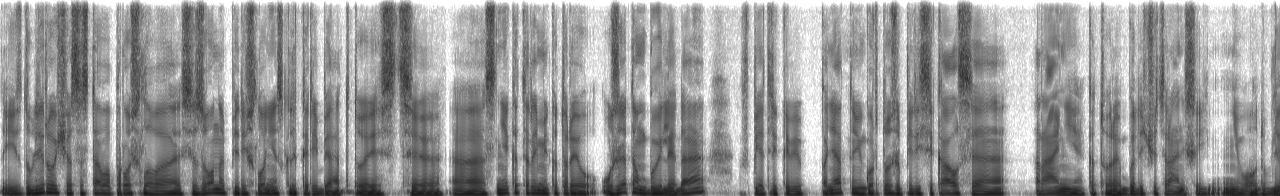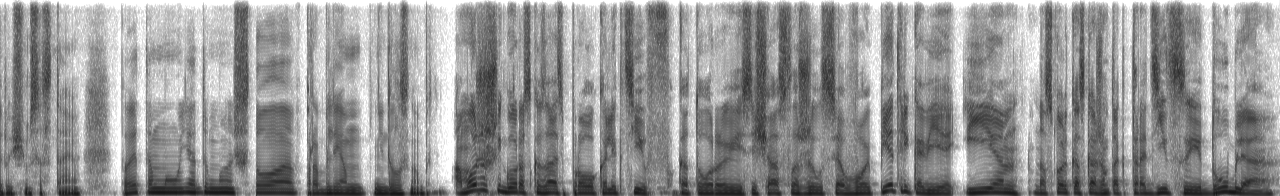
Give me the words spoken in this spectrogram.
Из дублирующего состава прошлого сезона перешло несколько ребят. То есть э, с некоторыми, которые уже там были, да, в Петрикове, понятно, Егор тоже пересекался ранее, которые были чуть раньше него в дублирующем составе. Поэтому я думаю, что проблем не должно быть. А можешь, Егор, рассказать про коллектив, который сейчас сложился в Петрикове и насколько, скажем так, традиции дубля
